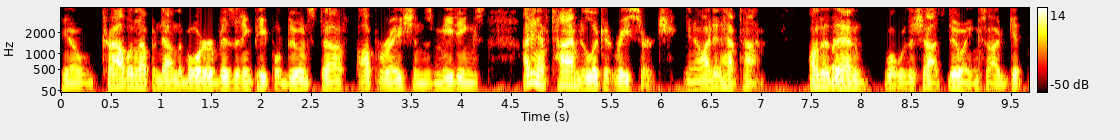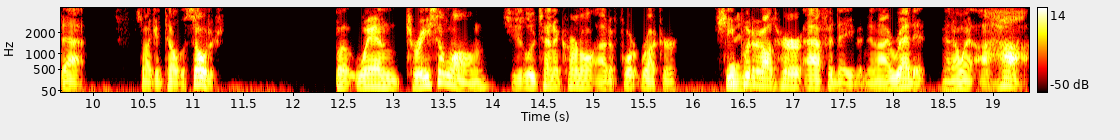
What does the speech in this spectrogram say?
you know, traveling up and down the border, visiting people, doing stuff, operations, meetings. I didn't have time to look at research. You know, I didn't have time other than what were the shots doing. So I'd get that so I could tell the soldiers. But when Theresa Long, she's a lieutenant colonel out of Fort Rucker, she right. put it out her affidavit and I read it and I went, aha,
